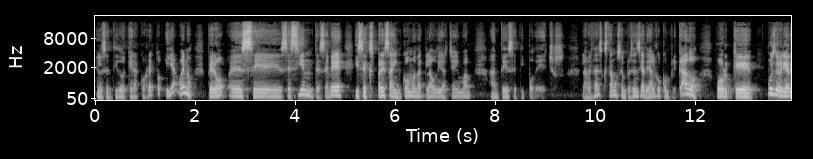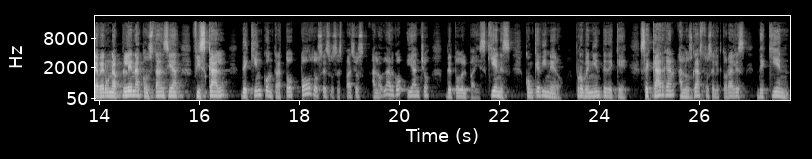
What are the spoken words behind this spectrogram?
en el sentido de que era correcto. Y ya, bueno, pero eh, se, se, siente, se ve y se expresa incómoda Claudia Sheinbaum ante ese tipo de hechos. La verdad es que estamos en presencia de algo complicado porque pues debería de haber una plena constancia fiscal de quién contrató todos esos espacios a lo largo y ancho de todo el país. ¿Quiénes? ¿Con qué dinero? ¿Proveniente de qué? ¿Se cargan a los gastos electorales de quién?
